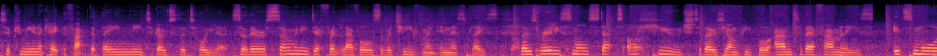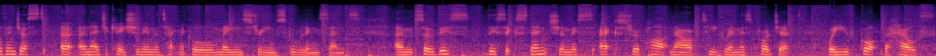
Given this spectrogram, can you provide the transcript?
to communicate the fact that they need to go to the toilet. So there are so many different levels of achievement in this place. Those really small steps are huge to those young people and to their families. It's more than just a, an education in the technical mainstream schooling sense. Um, so this this extension, this extra part now of Tŷ Gwyn, this project, where you've got the health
